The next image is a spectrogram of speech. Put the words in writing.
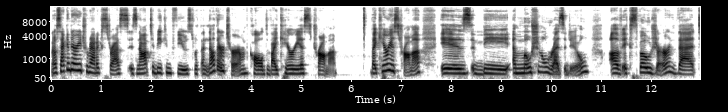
Now, secondary traumatic stress is not to be confused with another term called vicarious trauma. Vicarious trauma is the emotional residue of exposure that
